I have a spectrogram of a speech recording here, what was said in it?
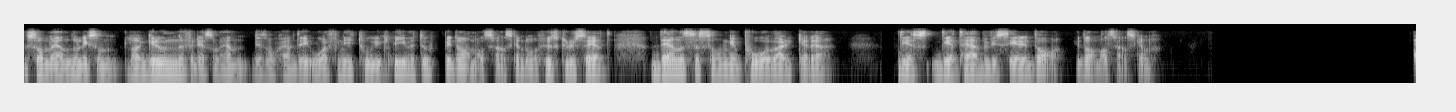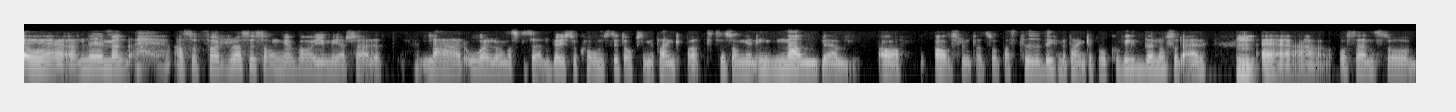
som ändå liksom la grunden för det som, hände, det som skedde i år. För ni tog ju klivet upp i damallsvenskan då. Hur skulle du säga att den säsongen påverkade det, det Täby vi ser idag i damallsvenskan? Eh, nej men alltså förra säsongen var ju mer så här ett lärår eller vad man ska säga. Det blev ju så konstigt också med tanke på att säsongen innan blev ja, avslutad så pass tidigt med tanke på coviden och sådär. Mm. Eh, och sen så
